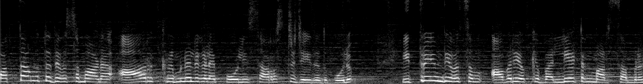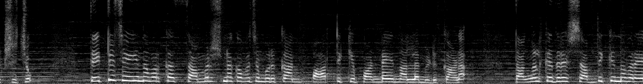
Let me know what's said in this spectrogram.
പത്താമത്തെ ദിവസമാണ് ആറ് ക്രിമിനലുകളെ പോലീസ് അറസ്റ്റ് ചെയ്തത് പോലും. ഇത്രയും ദിവസം അവരെയൊക്കെ വല്യേട്ടന്മാർ സംരക്ഷിച്ചു. തെറ്റു ചെയ്യുന്നവർക്ക് സംരക്ഷണ കവചമൊരുക്കാൻ പാർട്ടിക്ക് പണ്ടേ നല്ല മിടുക്കാണ്. തങ്ങൾക്കെതിരെ ശബ്ദിക്കുന്നവരെ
